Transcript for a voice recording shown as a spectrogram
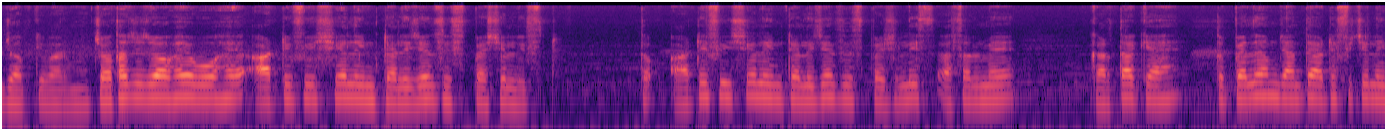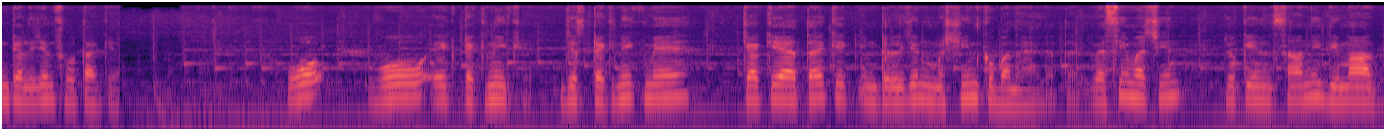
जॉब के बारे में। चौथा जो जॉब है वो है आर्टिफिशियल इंटेलिजेंस स्पेशलिस्ट तो आर्टिफिशियल इंटेलिजेंस स्पेशलिस्ट असल में करता क्या है? तो पहले हम जानते हैं आर्टिफिशियल इंटेलिजेंस होता क्या वो वो एक टेक्निक है, जिस टेक्निक में क्या किया जाता है कि एक इंटेलिजेंट मशीन को बनाया जाता है। वैसी मशीन जो कि इंसानी दिमाग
